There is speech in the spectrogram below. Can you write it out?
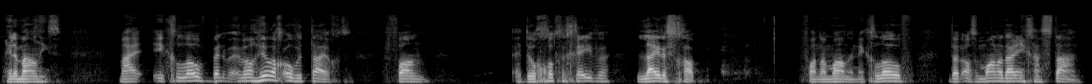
Helemaal niet. Maar ik geloof, ben wel heel erg overtuigd van het door God gegeven leiderschap van een man. En ik geloof dat als mannen daarin gaan staan,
